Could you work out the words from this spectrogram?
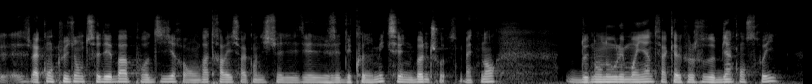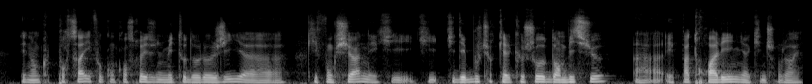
euh, la conclusion de ce débat pour dire on va travailler sur la conditionnalité des aides économiques, c'est une bonne chose. Maintenant, donnons-nous les moyens de faire quelque chose de bien construit. Et donc, pour ça, il faut qu'on construise une méthodologie euh, qui fonctionne et qui, qui, qui débouche sur quelque chose d'ambitieux euh, et pas trois lignes qui ne changent rien.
